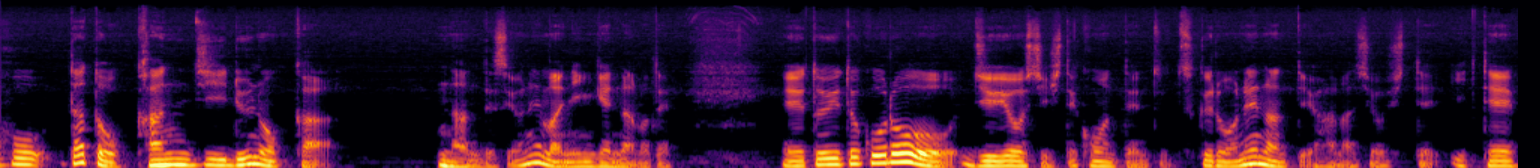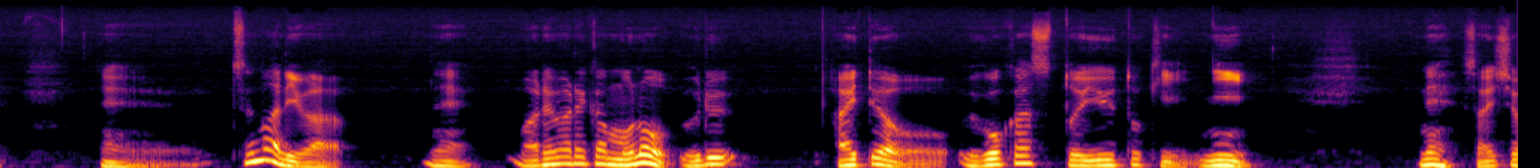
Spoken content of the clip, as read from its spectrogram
報だと感じるのかなんですよね。まあ人間なので。えー、というところを重要視してコンテンツ作ろうねなんていう話をしていて、えー、つまりはね、我々が物を売る、相手を動かすという時に、ね、最初、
